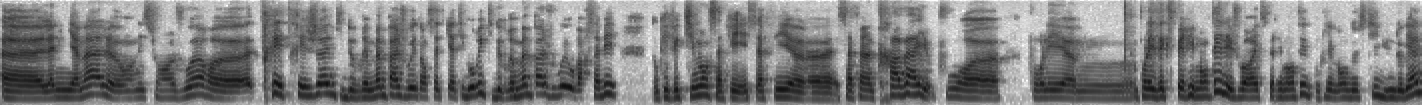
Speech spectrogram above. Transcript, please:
Euh, la Yamal, on est sur un joueur euh, très très jeune qui devrait même pas jouer dans cette catégorie, qui devrait même pas jouer au Barça B. Donc effectivement, ça fait ça fait euh, ça fait un travail pour euh, pour les euh, pour les expérimenter, les joueurs expérimentés, donc les Lewandowski, Gundogan.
